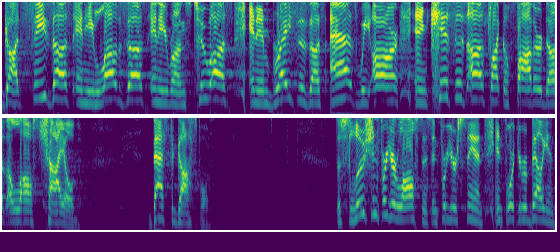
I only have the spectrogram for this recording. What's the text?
God sees us and He loves us and He runs to us and embraces us as we are and kisses us like a father does a lost child. That's the gospel. The solution for your lostness and for your sin and for your rebellion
